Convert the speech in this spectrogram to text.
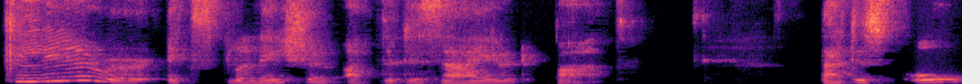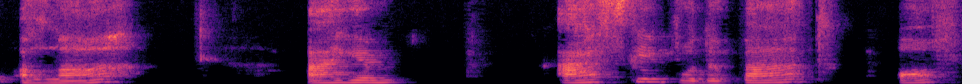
clearer explanation of the desired path. That is, O Allah, I am asking for the path of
